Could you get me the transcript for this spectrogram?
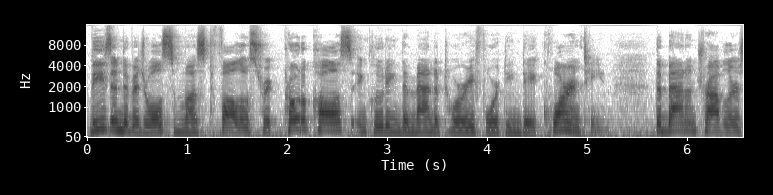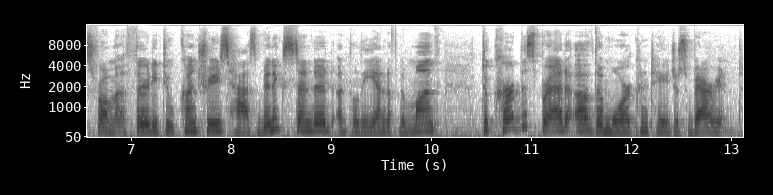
these individuals must follow strict protocols, including the mandatory 14 day quarantine. The ban on travelers from 32 countries has been extended until the end of the month to curb the spread of the more contagious variant.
